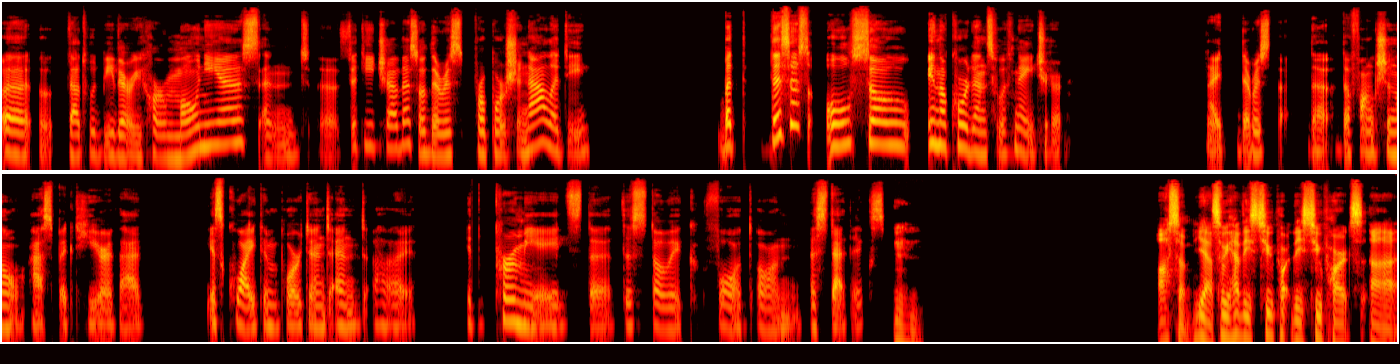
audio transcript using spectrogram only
uh, uh, that would be very harmonious and uh, fit each other. So there is proportionality. But this is also in accordance with nature. Right? There is the, the, the functional aspect here that is quite important and uh, it permeates the, the Stoic thought on esthetics mm-hmm. Awesome. Yeah. So we have these two part these two parts. Uh,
